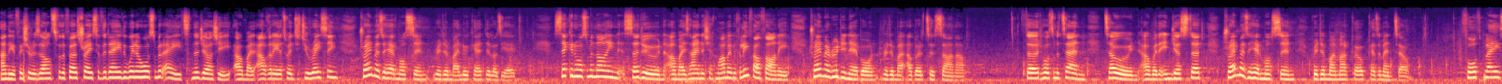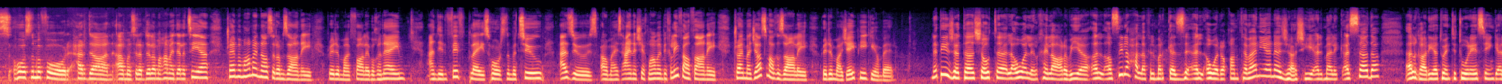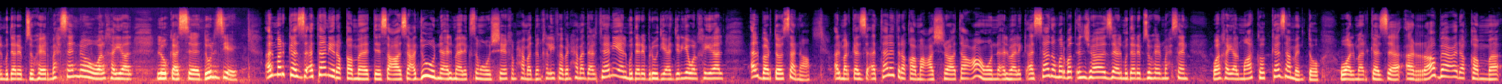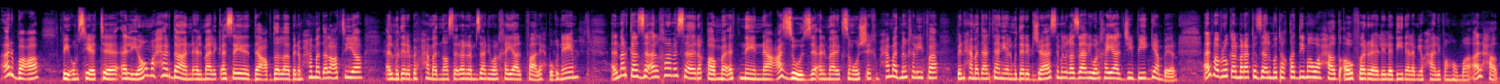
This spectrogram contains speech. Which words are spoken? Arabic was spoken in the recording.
And the official results for the first race of the day, the winner horse number 8, Najashi, owned by Algeria 22 Racing, trained by Zuhair Mohsin, ridden by Luca De Lozier. Second horse number 9, Sadoun, owned by His Highness Sheikh Mohammed bin Khalifa Al Thani, trained by Rudy Nebon, ridden by Alberto Sana. Third horse number 10, Taoun, owned by the India Stud, trained by Zuhair Mohsin, ridden by Marco Casamento. Fourth place, horse number four, Hardan, Al Masir Abdullah Mohammed Alatia, trained by Mohammed Nasser Ramzani, ridden by Fale Bughaneim. And in fifth place, horse number two, Azuz, Al His Highness Sheikh Mohammed bin Al Thani, trained by Jassim Al Ghazali, ridden by JP Guillember. نتيجة الشوط الأول للخيل العربية الأصيلة حل في المركز الأول رقم ثمانية نجاشي الملك السادة الغارية 22 Racing المدرب زهير محسن والخيال لوكاس دولزيه المركز الثاني رقم تسعة سعدون المالك سمو الشيخ محمد بن خليفة بن حمد آل ثاني المدرب رودي أندريا والخيال ألبرتو سنة المركز الثالث رقم عشرة تعاون الملك السادة مربط إنجاز المدرب زهير محسن والخيال ماركو كازامنتو. والمركز الرابع رقم أربعة في أمسية اليوم حردان المالك السيد عبد الله بن محمد العطية المدرب محمد ناصر الرمزاني والخيال فالح بوغنيم المركز الخامس رقم اثنين عزوز المالك سمو الشيخ محمد بن خليفة بن حمد آل ثاني المدرب جاسم الغزالي والخيال جي بي جامبير المبروك المراكز المتقدمة وحظ أوفر للذين لم يحالفهم الحظ.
